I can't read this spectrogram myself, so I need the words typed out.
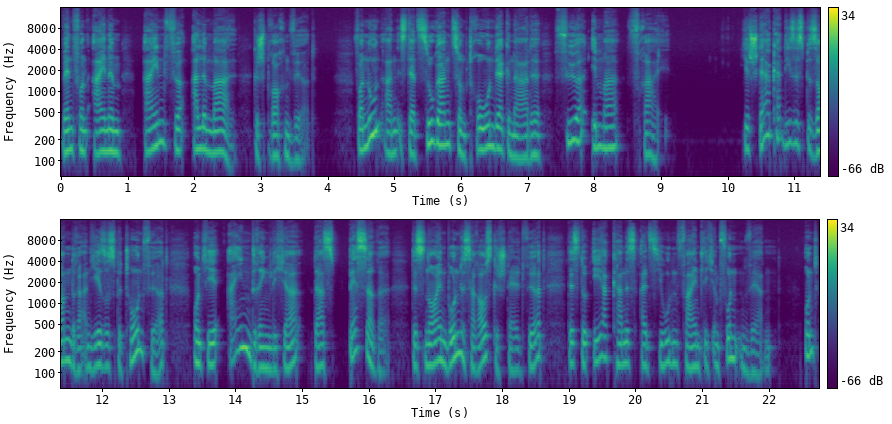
wenn von einem ein für allemal gesprochen wird. Von nun an ist der Zugang zum Thron der Gnade für immer frei. Je stärker dieses Besondere an Jesus betont wird und je eindringlicher das Bessere des neuen Bundes herausgestellt wird, desto eher kann es als judenfeindlich empfunden werden. Und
